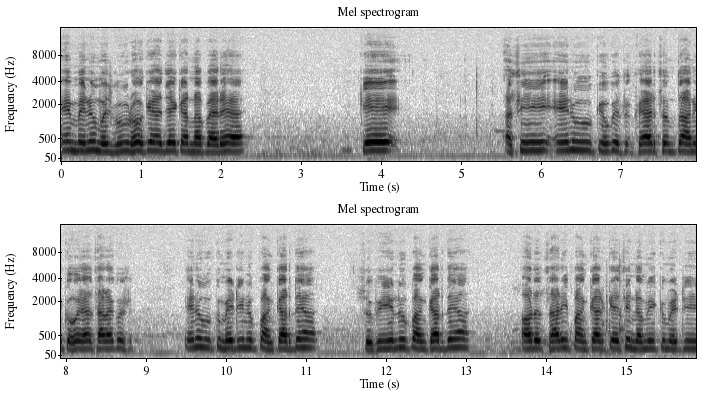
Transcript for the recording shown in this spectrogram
ਇਹ ਮੈਨੂੰ ਮਜਬੂਰ ਹੋ ਕੇ ਅਜੇ ਕਰਨਾ ਪੈ ਰਿਹਾ ਹੈ ਕਿ ਅਸੀਂ ਇਹਨੂੰ ਕਿਉਂਕਿ ਖੈਰ ਸੰਤਾਨਕ ਰਿਹਾ ਸਾਰਾ ਕੁਝ ਇਹਨੂੰ ਕਮੇਟੀ ਨੂੰ ਭੰਗ ਕਰਦੇ ਹਾਂ ਸੁਖੀਰ ਨੂੰ ਭੰਗ ਕਰਦੇ ਹਾਂ ਔਰ ਸਾਰੀ ਭੰਗ ਕਰਕੇ ਅਸੀਂ ਨਵੀਂ ਕਮੇਟੀ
